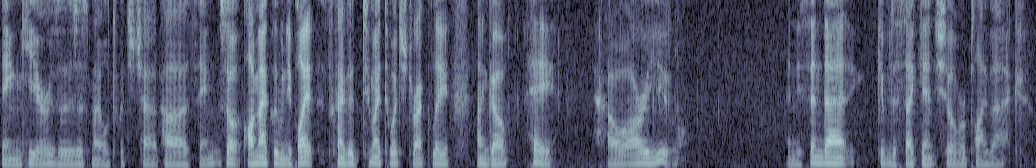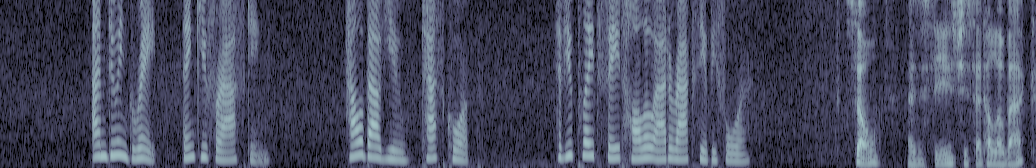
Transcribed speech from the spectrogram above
thing here. So this is just my old Twitch chat uh, thing. So automatically when you play it, it's connected to my Twitch directly and go, hey, how are you? And you send that, give it a second, she'll reply back. I'm doing great, thank you for asking. How about you, Cascorp? Have you played Fate Hollow Ataraxia before? So, as you see, she said hello back.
